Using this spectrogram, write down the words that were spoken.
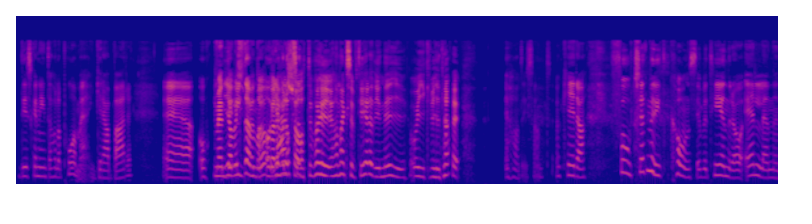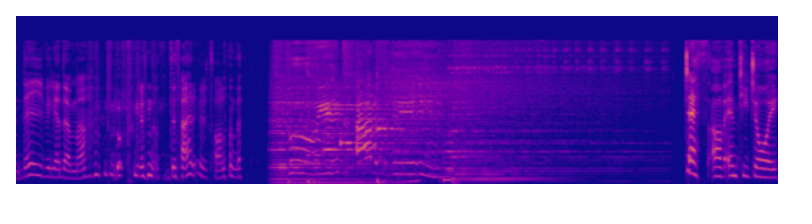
Det ska ni inte hålla på med, grabbar. Eh, och Men jag vill döma... Vadå, och var det jag här vill också-? Det var ju, han accepterade ju nej och gick vidare. Jaha, det är sant. Okej då. Fortsätt med ditt konstiga beteende då. Och Ellen, dig vill jag döma på grund av det där uttalandet. Death av MT Joy.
